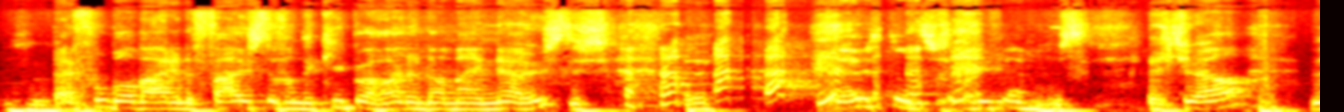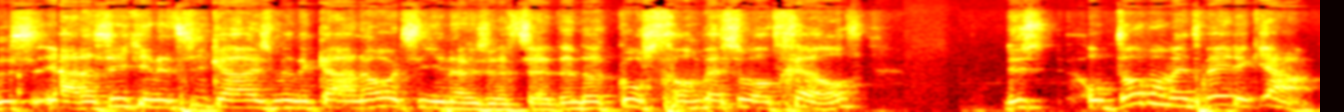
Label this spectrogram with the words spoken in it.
bij voetbal waren de vuisten van de keeper harder dan mijn neus. Dus de neus scheef en moest- Weet je wel? Dus ja, dan zit je in het ziekenhuis met een KNO-arts die je neus recht zet. En dat kost gewoon best wel wat geld. Dus op dat moment weet ik, ja,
